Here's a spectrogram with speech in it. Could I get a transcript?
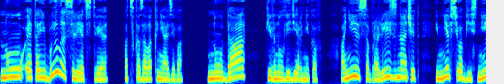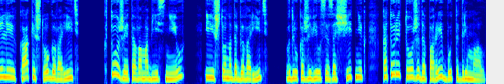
«Ну, это и было следствие», — подсказала Князева. «Ну да», — кивнул Ведерников. «Они собрались, значит, и мне все объяснили, как и что говорить». «Кто же это вам объяснил? И что надо говорить?» Вдруг оживился защитник, который тоже до поры будто дремал.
